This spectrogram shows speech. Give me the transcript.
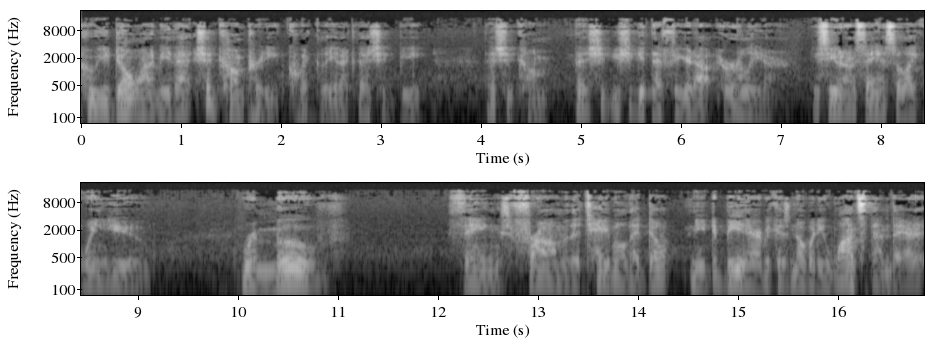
who you don't want to be, that should come pretty quickly. Like that should be, that should come. That should you should get that figured out earlier. You see what I'm saying? So like when you remove things from the table that don't need to be there because nobody wants them there,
